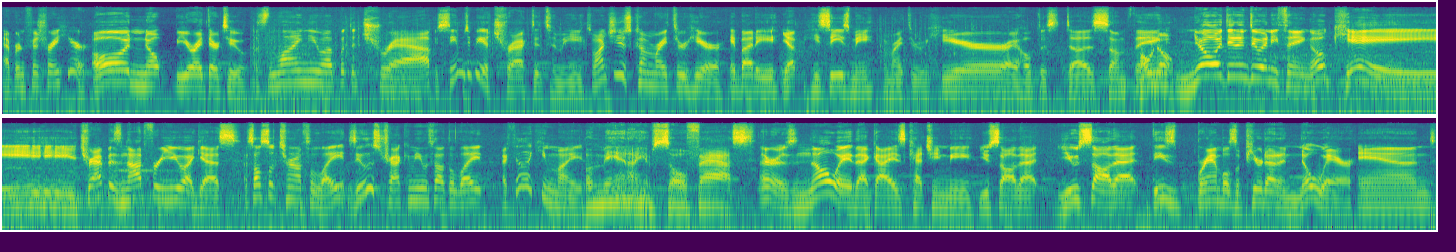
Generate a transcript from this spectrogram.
Aberrant fish right here. Oh, nope. You're right there too. Let's line you up with the trap. You seem to be attracted to me. So why don't you just come right through here? Hey, buddy. Yep, he sees me. Come right through here. I hope this does something. Oh, no. No, it didn't do anything. Okay. Trap is not for you, I guess. Let's also turn off the light. Is Zilu's tracking me without the light. I feel like he might. But man, I am so fast. There is no way that guy is catching me. You saw that. You saw that. These brambles appeared out of nowhere. And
